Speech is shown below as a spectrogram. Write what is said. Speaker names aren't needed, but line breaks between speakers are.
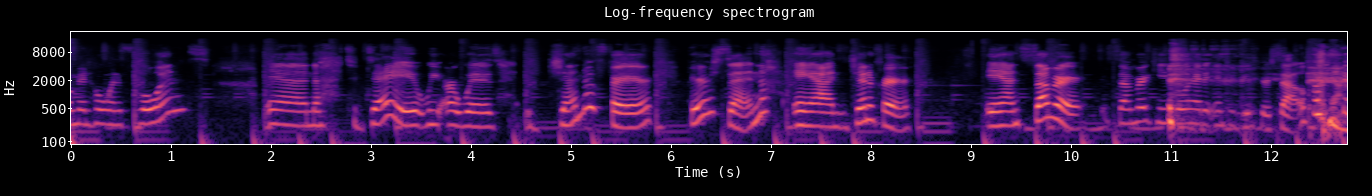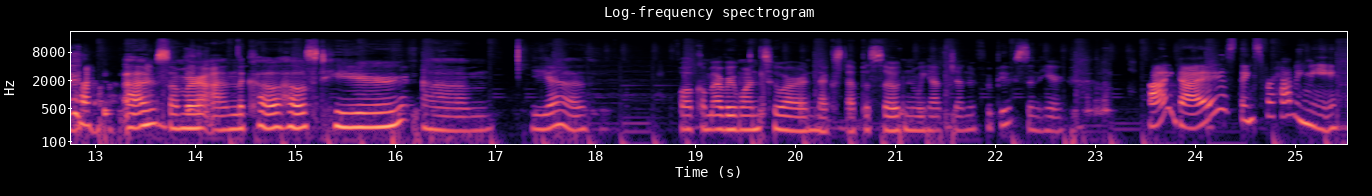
Women Who Influence. And today we are with Jennifer Berson and Jennifer and Summer. Summer, can you go ahead and introduce yourself?
I'm Summer. I'm the co-host here. Um, yeah. Welcome everyone to our next episode, and we have Jennifer Berson here.
Hi guys, thanks for having me.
